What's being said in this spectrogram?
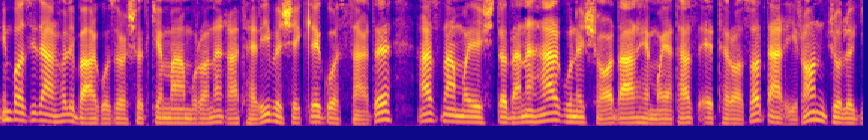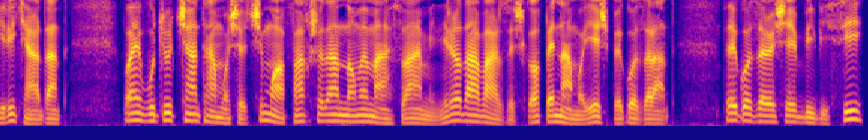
این بازی در حالی برگزار شد که ماموران قطری به شکل گسترده از نمایش دادن هر گونه شعار در حمایت از اعتراضات در ایران جلوگیری کردند. با این وجود چند تماشاچی موفق شدند نام محسا امینی را در ورزشگاه به نمایش بگذارند. به گزارش بی بی سی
